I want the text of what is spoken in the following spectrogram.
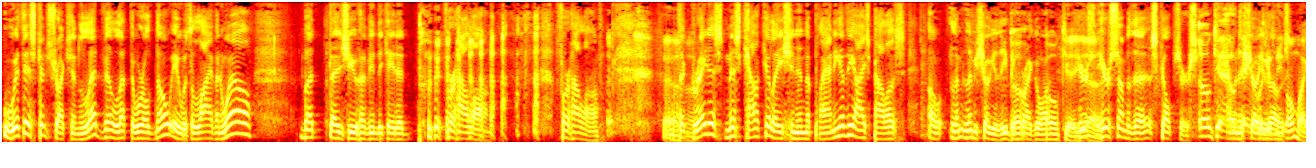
with this construction, Leadville let the world know it was alive and well, but as you have indicated, for how long? For how long? The greatest miscalculation in the planning of the Ice Palace. Oh, let, let me show you the before Oh, I go on. okay, here's yeah. here's some of the sculptures. Okay, I'm going to show you those. Oh my,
